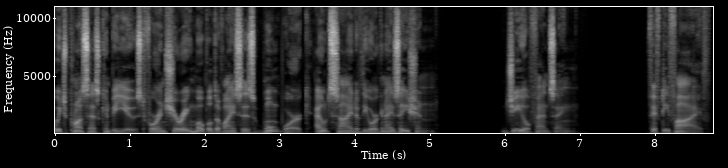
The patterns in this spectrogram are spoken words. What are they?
Which process can be used for ensuring mobile devices won't work outside of the organization? Geofencing. 55.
